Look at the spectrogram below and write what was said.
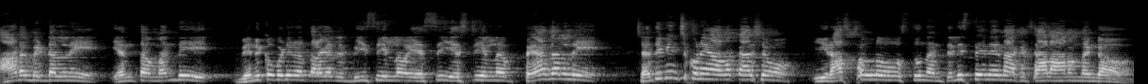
ఆడబిడ్డల్ని ఎంతమంది వెనుకబడిన తరగతి బీసీల్లో ఎస్సీ ఎస్టీల్లో పేదల్ని చదివించుకునే అవకాశం ఈ రాష్ట్రంలో వస్తుందని తెలిస్తేనే నాకు చాలా ఆనందంగా ఉంది.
